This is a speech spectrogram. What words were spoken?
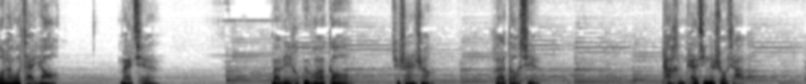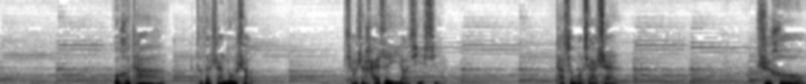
后来我采药，卖钱，买了一盒桂花糕，去山上和他道谢。他很开心的收下了。我和他走在山路上，像是孩子一样嬉戏。他送我下山，之后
